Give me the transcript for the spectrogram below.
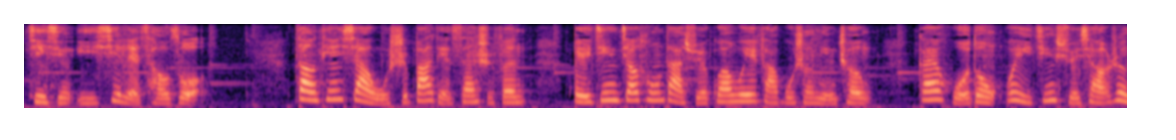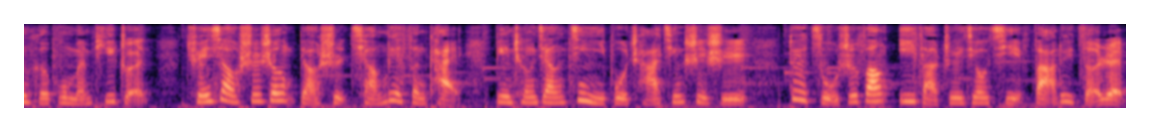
进行一系列操作。当天下午十八点三十分，北京交通大学官微发布声明称，该活动未经学校任何部门批准，全校师生表示强烈愤慨，并称将进一步查清事实，对组织方依法追究其法律责任。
